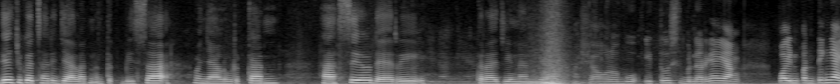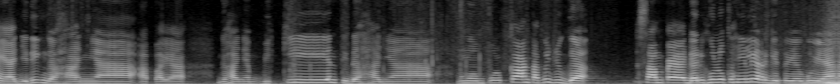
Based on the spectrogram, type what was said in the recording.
dia juga cari jalan untuk bisa menyalurkan hasil dari kerajinannya. Masya Allah Bu, itu sebenarnya yang poin pentingnya ya. Jadi nggak hanya apa ya, nggak hanya bikin, tidak hanya mengumpulkan, tapi juga sampai dari hulu ke hilir gitu ya Bu ya.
